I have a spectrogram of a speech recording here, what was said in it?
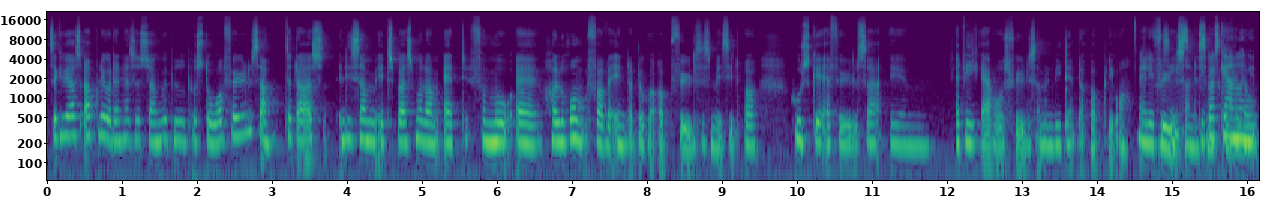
så kan vi også opleve, at den her sæson vil byde på store følelser. Så der er også ligesom et spørgsmål om at formå at holde rum for, hvad end der dukker op følelsesmæssigt, og huske at følelser, øhm, at vi ikke er vores følelser, men vi er den, der oplever Ja, lige præcis. følelserne, Det kan også give anledning,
